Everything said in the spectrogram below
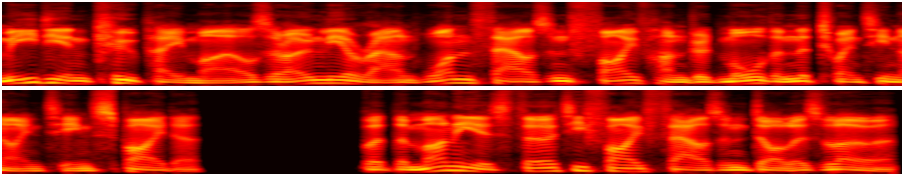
median coupe miles are only around 1,500 more than the 2019 Spider. But the money is $35,000 lower.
